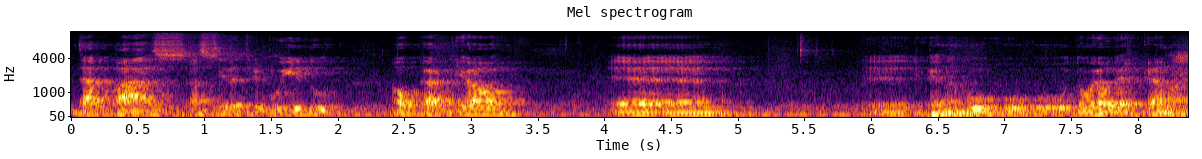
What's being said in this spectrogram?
da Paz a ser atribuído ao cardeal é, é, de Pernambuco, o Dom Helder Câmara.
